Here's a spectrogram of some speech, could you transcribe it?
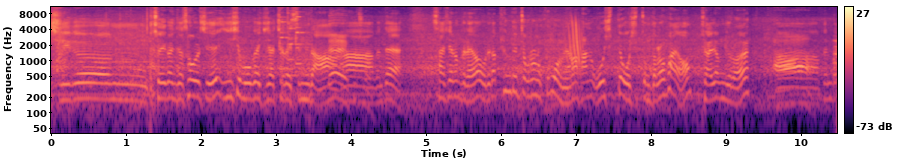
지금 저희가 이제 서울시에 25개 지자체가 있습니다. 네, 아, 근데 사실은 그래요. 우리가 평균적으로 놓고 보면 한 50대 50 정도로 봐요. 재활용률을. 아, 근데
